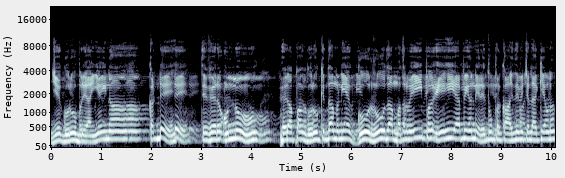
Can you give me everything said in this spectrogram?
ਜੇ ਗੁਰੂ ਬੁਰਾਈਆਂ ਹੀ ਨਾ ਕੱਢੇ ਤੇ ਫਿਰ ਉਹਨੂੰ ਫਿਰ ਆਪਾਂ ਗੁਰੂ ਕਿੱਦਾਂ ਮੰਨੀਏ? ਗੁਰੂ ਦਾ ਮਤਲਬ ਇਹੀ ਇਹੀ ਹੈ ਵੀ ਹਨੇਰੇ ਤੋਂ ਪ੍ਰਕਾਸ਼ ਦੇ ਵਿੱਚ ਲੈ ਕੇ ਆਉਣਾ।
